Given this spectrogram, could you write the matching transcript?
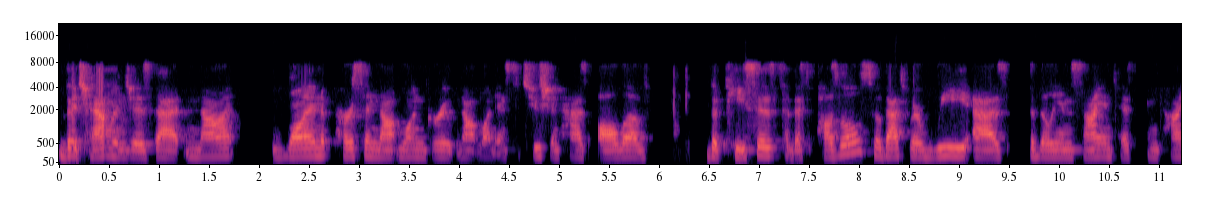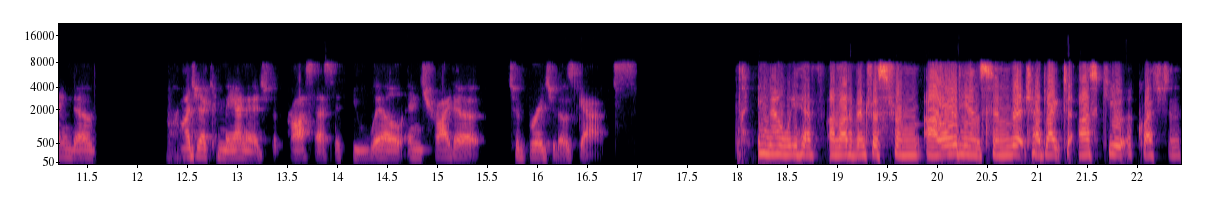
the challenge is that not one person, not one group, not one institution has all of the pieces to this puzzle. So that's where we as civilian scientists can kind of project manage the process, if you will, and try to to bridge those gaps. You know, we have a lot of interest from our audience. And Rich, I'd like to ask you a question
